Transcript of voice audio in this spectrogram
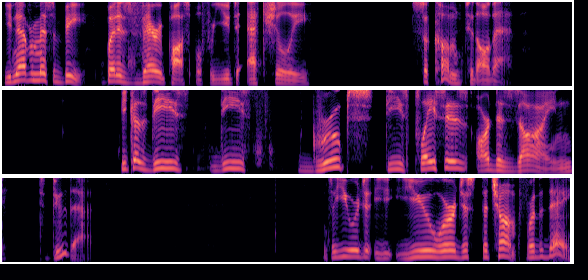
you never miss a beat, but it's very possible for you to actually succumb to all that. Because these these groups, these places are designed to do that. And so you were just you were just the chump for the day.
